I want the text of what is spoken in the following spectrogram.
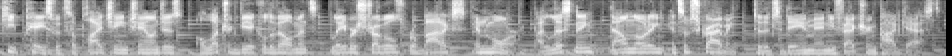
Keep pace with supply chain challenges, electric vehicle developments, labor struggles, robotics, and more by listening, downloading, and subscribing to the Today in Manufacturing podcast.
